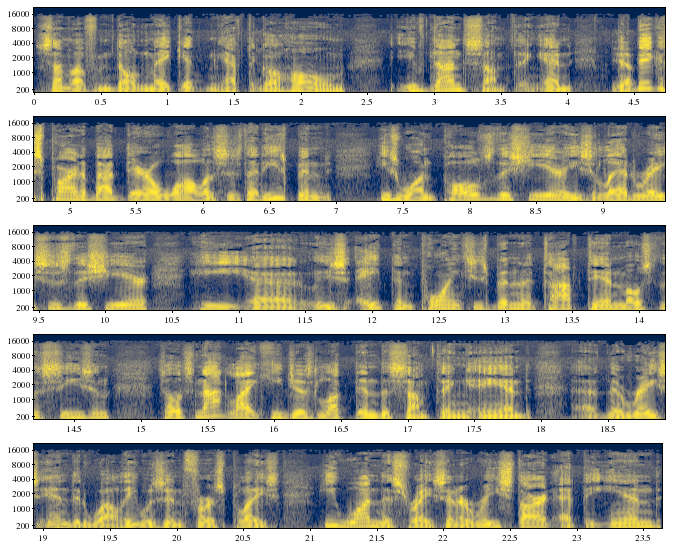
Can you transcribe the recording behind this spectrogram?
some of them don't make it and you have to go home, you've done something. And yep. the biggest part about Darrell Wallace is that he's been he's won poles this year. He's led races this year. He uh, he's eighth in points. He's been in the top ten most of the season. So it's not like he just lucked into something and uh, the race ended while he was in first place. He won this race in a restart at the end.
